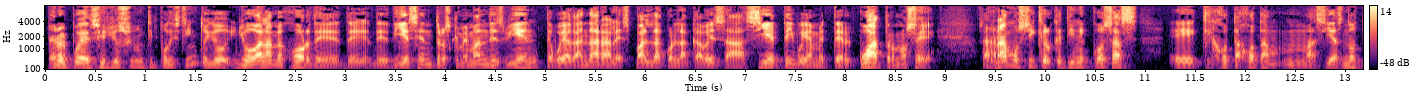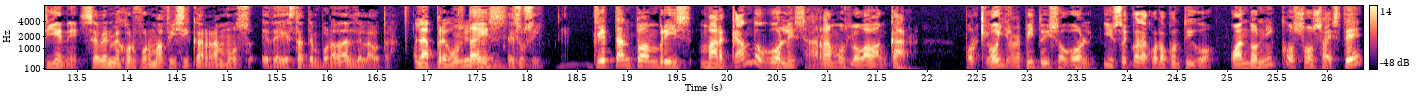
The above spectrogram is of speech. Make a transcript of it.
pero él puede decir, yo soy un tipo distinto, yo, yo a lo mejor de, de, de 10 centros que me mandes bien, te voy a ganar a la espalda con la cabeza 7 y voy a meter 4, no sé. Sea, Ramos sí creo que tiene cosas eh, que JJ Macías no tiene. Se ve en mejor forma física Ramos eh, de esta temporada al de la otra. La pregunta Sí, es, Eso sí. ¿qué tanto Ambriz marcando goles a Ramos lo va a bancar? Porque hoy, repito, hizo gol. Y estoy de acuerdo contigo. Cuando Nico Sosa esté,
